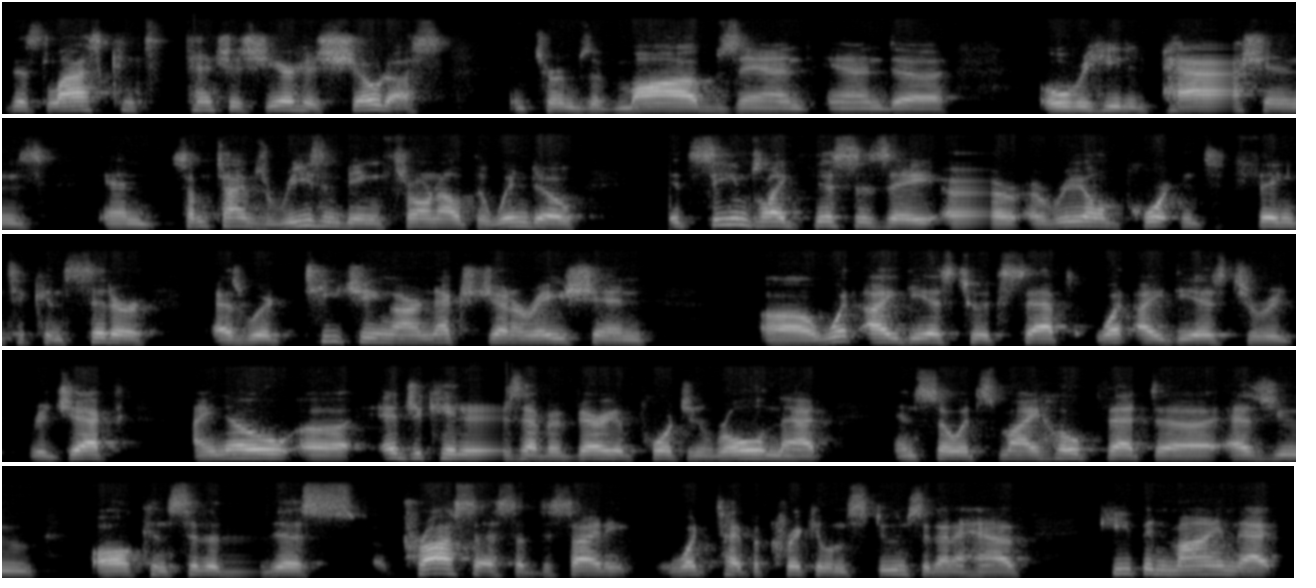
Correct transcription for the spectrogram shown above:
this last contentious year has showed us in terms of mobs and, and uh, overheated passions and sometimes reason being thrown out the window, it seems like this is a, a, a real important thing to consider as we're teaching our next generation uh, what ideas to accept, what ideas to re reject. I know uh, educators have a very important role in that. And so it's my hope that uh, as you all consider this process of deciding what type of curriculum students are going to have, keep in mind that,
